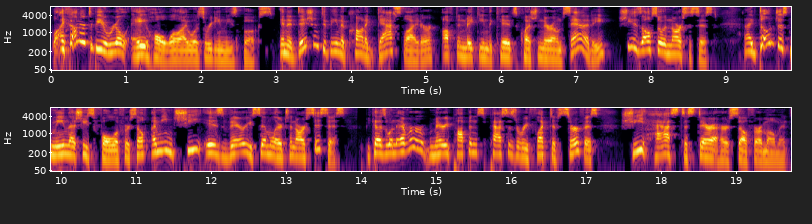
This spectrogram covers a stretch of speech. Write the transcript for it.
well, I found her to be a real a-hole while I was reading these books. In addition to being a chronic gaslighter, often making the kids question their own sanity, she is also a narcissist. And I don't just mean that she's full of herself, I mean she is very similar to Narcissus. Because whenever Mary Poppins passes a reflective surface, she has to stare at herself for a moment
